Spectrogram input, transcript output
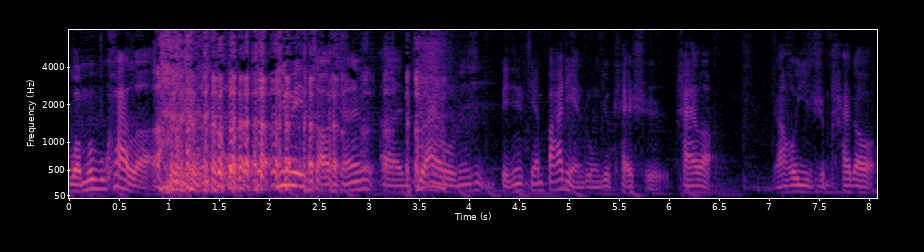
我们不快乐，因为早晨呃，就按我们北京时间八点钟就开始拍了，然后一直拍到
